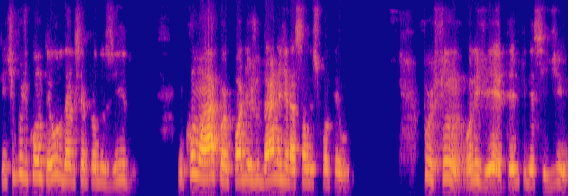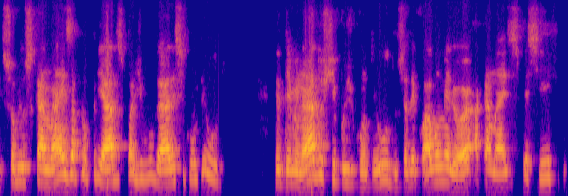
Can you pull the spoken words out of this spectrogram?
Que tipo de conteúdo deve ser produzido? E como a Acor pode ajudar na geração desse conteúdo? Por fim, Olivier teve que decidir sobre os canais apropriados para divulgar esse conteúdo. Determinados tipos de conteúdo se adequavam melhor a canais específicos.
